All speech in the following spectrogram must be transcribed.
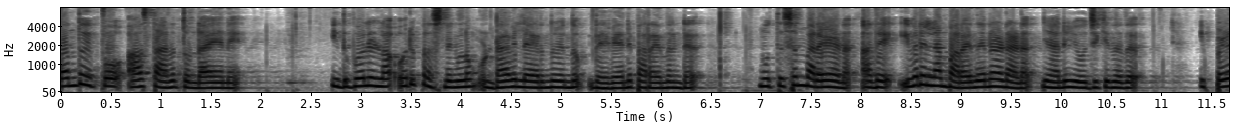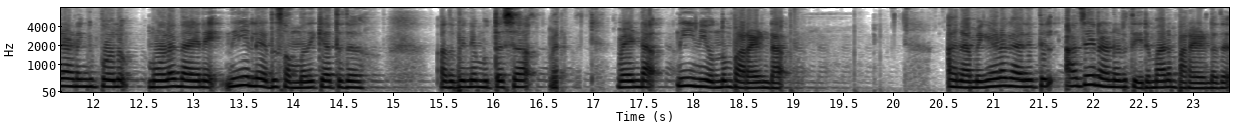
നന്ദു ഇപ്പോൾ ആ സ്ഥാനത്തുണ്ടായേനെ. ഇതുപോലുള്ള ഒരു പ്രശ്നങ്ങളും ഉണ്ടാവില്ലായിരുന്നു എന്നും ദേവേനെ പറയുന്നുണ്ട്. മുത്തശ്ശൻ പറയാണ് അതെ ഇവരെല്ലാം പറയുന്നതിനോടാണ് ഞാനും യോജിക്കുന്നത്. ഇപ്പോഴാണെങ്കിൽ പോലും മോളെ നയനെ നീയല്ലേ അത് സമ്മതിക്കാത്തത്? അത് പിന്നെ മുത്തശ്ശ വേണ്ട നീ ഇനി ഒന്നും പറയണ്ട. അനാമികയുടെ കാര്യത്തിൽ അജയനാണ് ഒരു തീരുമാനം പറയേണ്ടത്.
